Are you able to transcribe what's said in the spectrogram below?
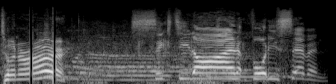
two in a row. 69 47.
